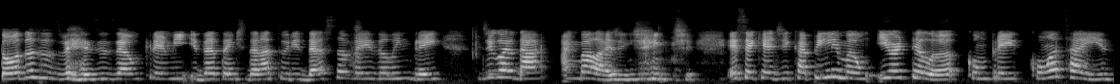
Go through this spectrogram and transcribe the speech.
todas as vezes é o creme hidratante da Natura e dessa vez eu lembrei de guardar a embalagem, gente. Esse aqui é de capim-limão e hortelã, comprei com a Thaís.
